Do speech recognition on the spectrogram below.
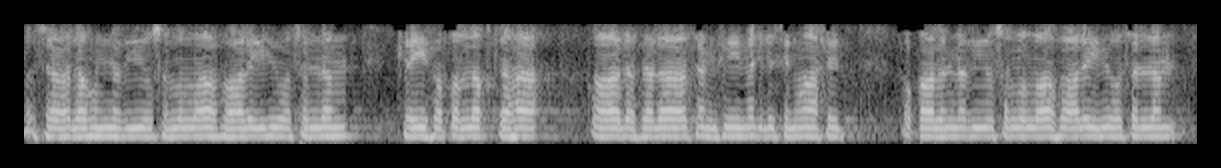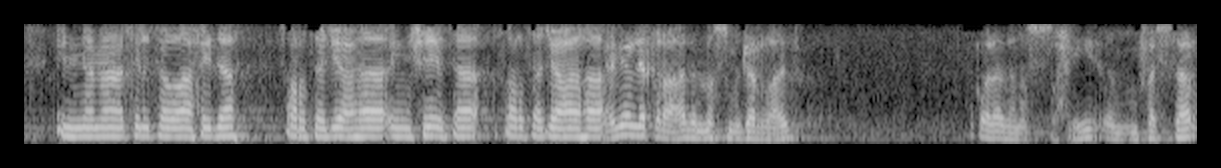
فسأله النبي صلى الله عليه وسلم كيف طلقتها؟ قال ثلاثا في مجلس واحد. فقال النبي صلى الله عليه وسلم إنما تلك واحدة فارتجعها إن شئت فارتجعها. يعني يقرأ هذا النص مجرد. يقول هذا نص صحيح مفسر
